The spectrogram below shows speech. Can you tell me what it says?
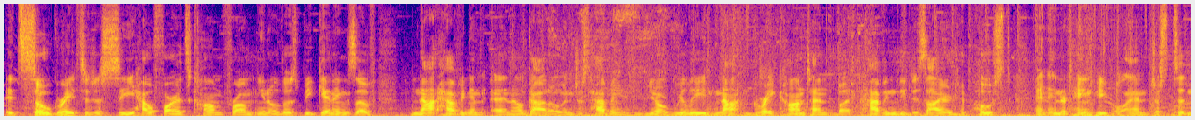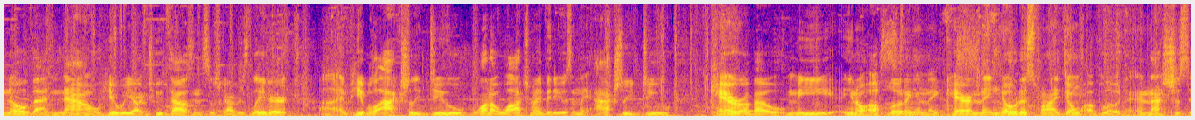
it's so great to just see how far it's come from you know those beginnings of not having an, an, Elgato and just having you know really not great content but having the desire to post and entertain people and just to know that now here we are 2,000 subscribers later uh, and people actually do want to watch my videos and they actually do care about me you know uploading and they care and they notice when I don't upload and that's just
